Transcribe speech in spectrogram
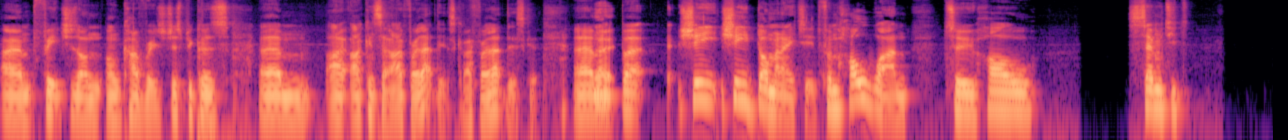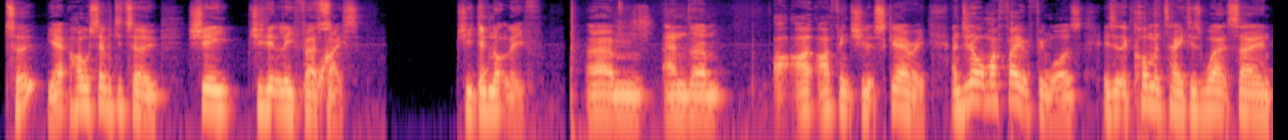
um, features on, on coverage, just because um, I, I can say I throw that disc, I throw that disc. Um. But she, she dominated from hole one to hole seventy two. Yeah, hole seventy two. She, she didn't leave first place. She did Yeah. not leave, um, and um, I, I- I think she looked scary. And do you know what my favourite thing was? Is that the commentators weren't saying,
